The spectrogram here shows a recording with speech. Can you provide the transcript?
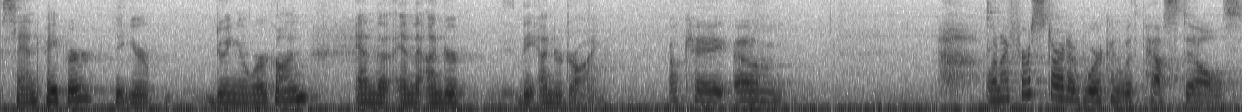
sandpaper that you're doing your work on and the, and the, under, the underdrawing? Okay. Um, when I first started working with pastels,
